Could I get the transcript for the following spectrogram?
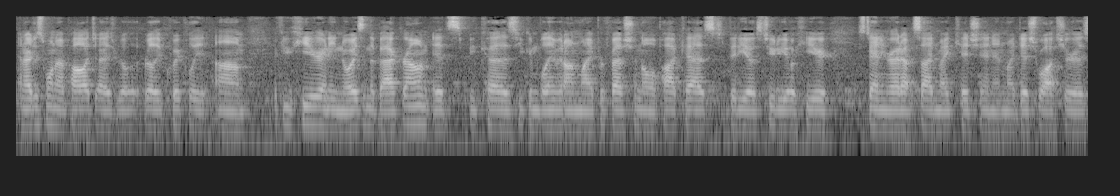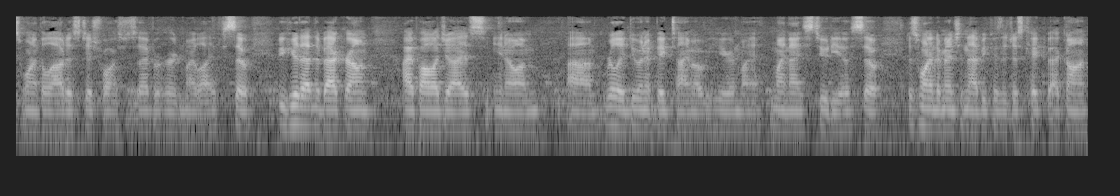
And I just want to apologize really really quickly. Um, if you hear any noise in the background, it's because you can blame it on my professional podcast video studio here, standing right outside my kitchen, and my dishwasher is one of the loudest dishwashers I've ever heard in my life. So if you hear that in the background, I apologize. You know, I'm um, really doing it big time over here in my, my nice studio. So just wanted to mention that because it just kicked back on.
